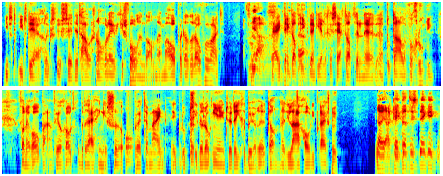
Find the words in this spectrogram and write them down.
iets, iets dergelijks. Dus uh, dit houden ze nog wel eventjes vol en dan uh, maar hopen dat het overwaait. Ja. ja ik, denk dat, ik denk eerlijk gezegd dat een, eh, een, totale vergroening van Europa een veel grotere bedreiging is op termijn. Ik bedoel, ik zie dat ook niet 1, 2, 3 gebeuren dan die lage olieprijs nu. Nou ja, kijk, dat is denk ik,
